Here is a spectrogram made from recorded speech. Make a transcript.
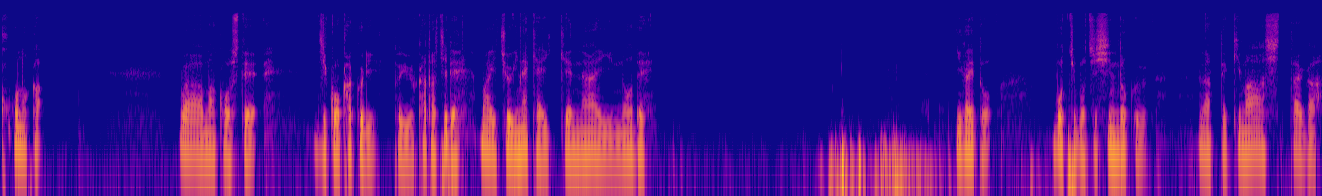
9日は、まあこうして自己隔離という形で、まあ一応いなきゃいけないので、意外とぼちぼちしんどくなってきましたが、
